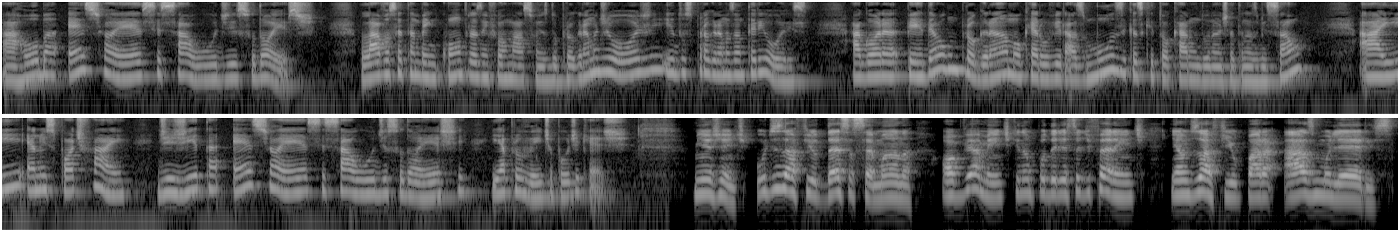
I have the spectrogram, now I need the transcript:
arroba SOS Saúde Sudoeste. Lá você também encontra as informações do programa de hoje e dos programas anteriores. Agora, perdeu algum programa ou quer ouvir as músicas que tocaram durante a transmissão? Aí é no Spotify. Digita SOS Saúde Sudoeste e aproveite o podcast. Minha gente, o desafio dessa semana Obviamente que não poderia ser diferente e é um desafio para as mulheres.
